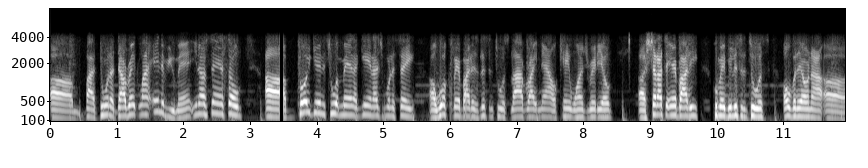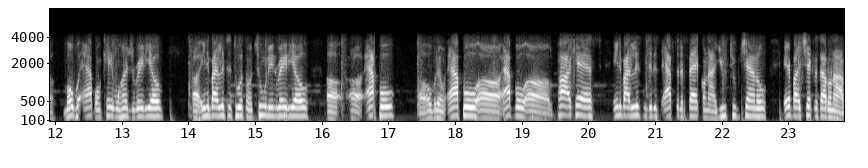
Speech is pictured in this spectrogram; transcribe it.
um, by doing a direct line interview, man. You know what I'm saying? So uh, before we get into it, man, again, I just want to say uh, welcome everybody that's listening to us live right now on K100 Radio. Uh, shout out to everybody who may be listening to us over there on our uh, mobile app on K100 Radio. Uh, anybody listening to us on TuneIn Radio, uh, over there on Apple, Apple Podcast. Anybody listening to this after the fact on our YouTube channel. Everybody check us out on our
